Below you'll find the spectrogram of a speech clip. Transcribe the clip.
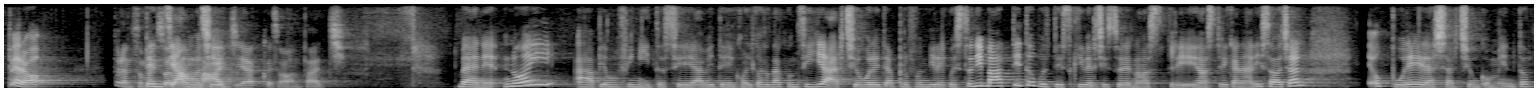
però, però insomma, pensiamoci. Sono vantaggi, ecco, sono vantaggi. Bene, noi abbiamo finito. Se avete qualcosa da consigliarci o volete approfondire questo dibattito, potete scriverci sui nostri, nostri canali social oppure lasciarci un commento.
